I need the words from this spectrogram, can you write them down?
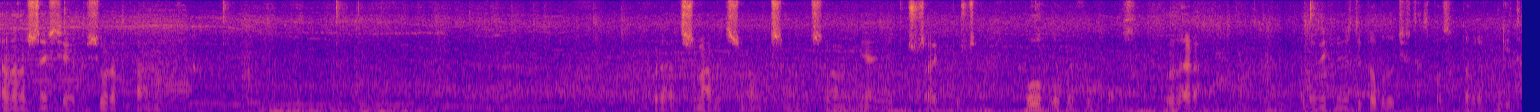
Ale na szczęście jakoś uratowałem. Dobra, trzymamy, trzymamy, trzymamy, trzymamy. Nie, nie, puszczaj, puszczaj. Uh, uh, uh. Cholera. Dobra, niech mnie tylko obróci w ten sposób. Dobra, git.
